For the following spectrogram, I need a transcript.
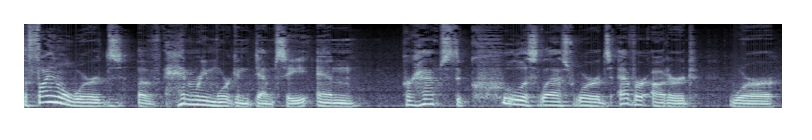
The final words of Henry Morgan Dempsey, and perhaps the coolest last words ever uttered, were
